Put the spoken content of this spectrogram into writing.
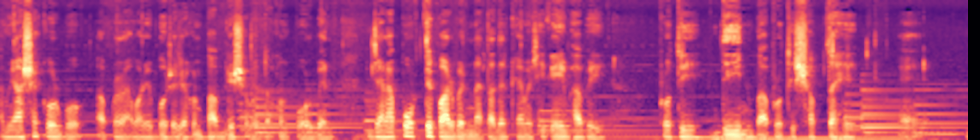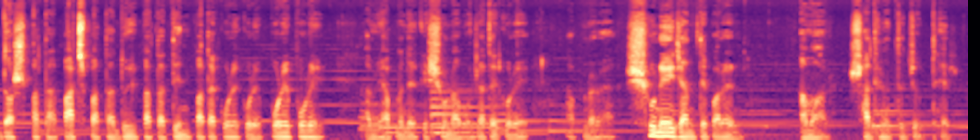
আমি আশা করব আপনারা আমার এই বইটা যখন পাবলিশ হবে তখন পড়বেন। যারা পড়তে পারবেন না, তাদেরকে আমি ঠিক এইভাবেই প্রতিদিন বা প্রতি সপ্তাহে দশ পাতা, পাঁচ পাতা, দুই পাতা, তিন পাতা করে করে, পড়ে পড়ে আমি আপনাদেরকে শোনাবো, যাতে করে আপনারা শুনেই জানতে পারেন আমার স্বাধীনতা যুদ্ধের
